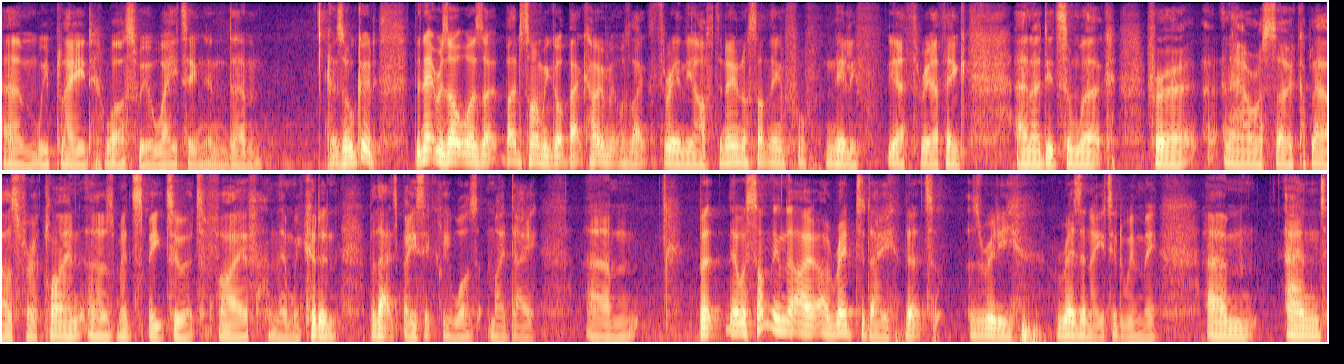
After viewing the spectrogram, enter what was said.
Um, we played whilst we were waiting, and um, it was all good. The net result was that by the time we got back home, it was like three in the afternoon or something, for nearly yeah three I think, and I did some work for an hour or so, a couple of hours for a client I was meant to speak to at five, and then we couldn't. But that's basically was my day. Um, but there was something that I, I, read today that has really resonated with me, um, and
